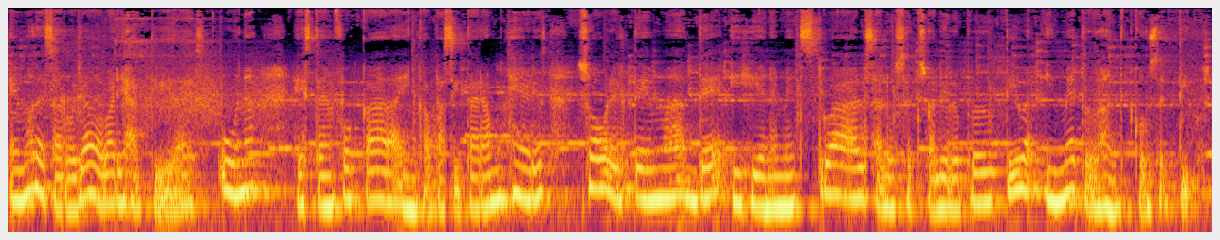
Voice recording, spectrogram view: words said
hemos desarrollado varias actividades. Una está enfocada en capacitar a mujeres sobre el tema de higiene menstrual, salud sexual y reproductiva y métodos anticonceptivos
